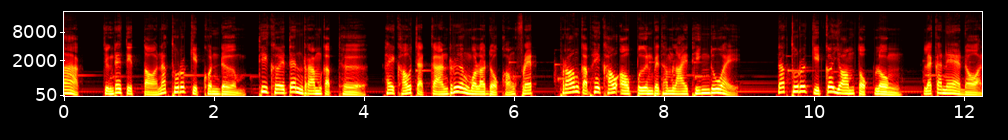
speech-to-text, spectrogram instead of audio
มาก จึงได้ติดต่อนักธุรกิจคนเดิมที่เคยเต้นรำกับเธอ ให้เขาจัดการเรื่องมรดกของเฟร็ดพร้อมกับให้เขาเอาปืนไปทำลายทิ้งด้วย นักธุรกิจก็ยอมตกลง และก็แน่นอน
